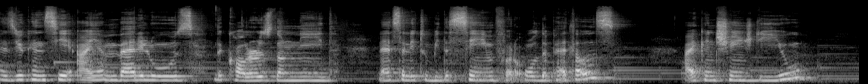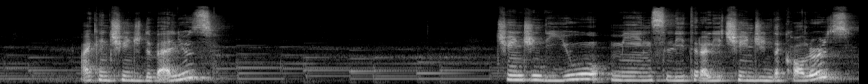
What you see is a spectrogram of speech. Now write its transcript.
As you can see, I am very loose. The colors don't need necessarily to be the same for all the petals. I can change the hue I can change the values. Changing the hue means literally changing the colors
